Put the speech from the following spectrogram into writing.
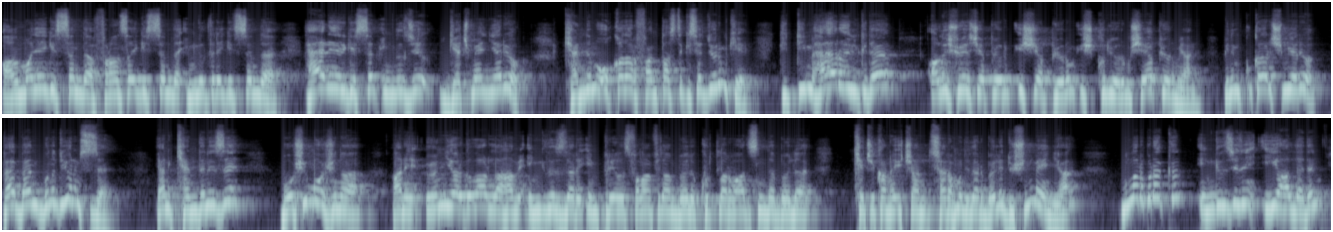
Almanya'ya gitsem de, Fransa'ya gitsem de, İngiltere'ye gitsem de, her yere gitsem İngilizce geçmeyen yer yok. Kendimi o kadar fantastik hissediyorum ki gittiğim her ülkede alışveriş yapıyorum, iş yapıyorum, iş kuruyorum, şey yapıyorum yani. Benim bu kadar işim yarıyor. Ve ben bunu diyorum size. Yani kendinizi boşu boşuna hani ön yargılarla hani İngilizler, imperialist falan filan böyle Kurtlar Vadisi'nde böyle keçi kanı içen seremoniler böyle düşünmeyin ya. Bunları bırakın. İngilizceyi iyi halledin.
